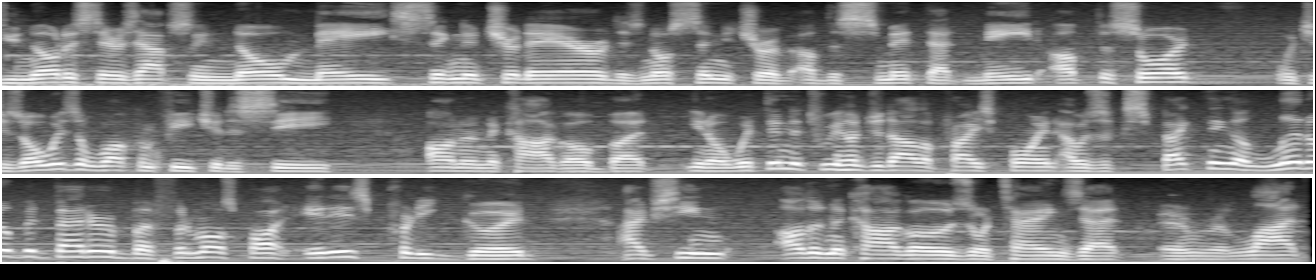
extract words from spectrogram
You notice there's absolutely no Mei signature there. There's no signature of, of the smith that made up the sword, which is always a welcome feature to see on a Nakago. But, you know, within the $300 price point, I was expecting a little bit better, but for the most part, it is pretty good. I've seen other Nakagos or Tangs that are a lot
